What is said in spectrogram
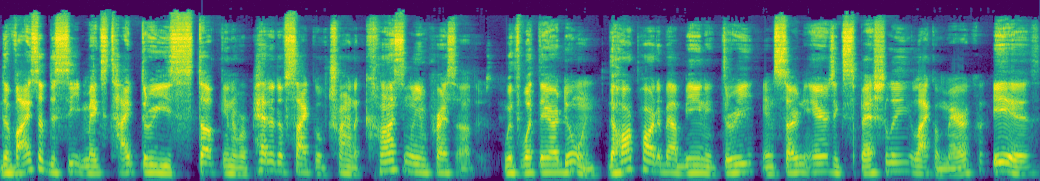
The vice of deceit makes type threes stuck in a repetitive cycle of trying to constantly impress others with what they are doing. The hard part about being a three in certain areas, especially like America, is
